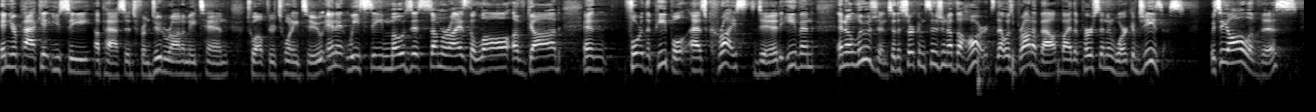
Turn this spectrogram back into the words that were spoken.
In your packet, you see a passage from Deuteronomy 10 12 through 22. In it, we see Moses summarize the law of God and for the people as Christ did, even an allusion to the circumcision of the heart that was brought about by the person and work of Jesus. We see all of this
